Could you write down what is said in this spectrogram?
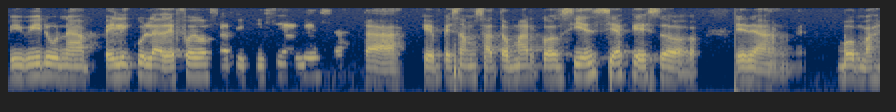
vivir una película de fuegos artificiales hasta que empezamos a tomar conciencia que eso eran bombas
